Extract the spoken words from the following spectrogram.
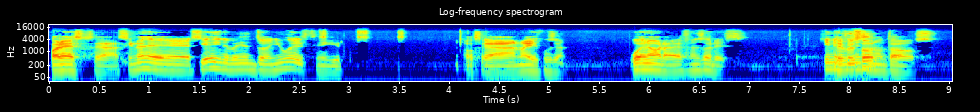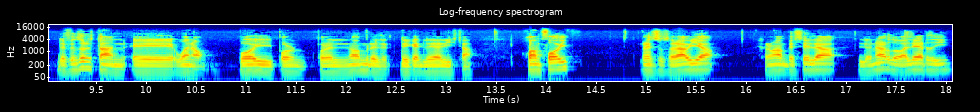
Por eso, o sea, si no es de, si es de Independiente de Newell's, tiene que ir. O sea, no hay discusión. Bueno, ahora, defensores. ¿Quiénes Defensor- anotados? Defensores están, eh, bueno, voy por, por el nombre de, de la lista. Juan Foyt, Renzo Sarabia, Germán Pesela Leonardo Valerdi,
